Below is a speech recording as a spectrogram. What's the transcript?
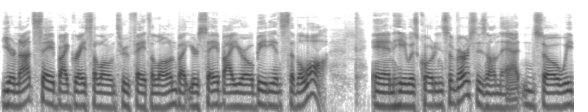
you're not saved by grace alone through faith alone, but you're saved by your obedience to the law. And he was quoting some verses on that, and so we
